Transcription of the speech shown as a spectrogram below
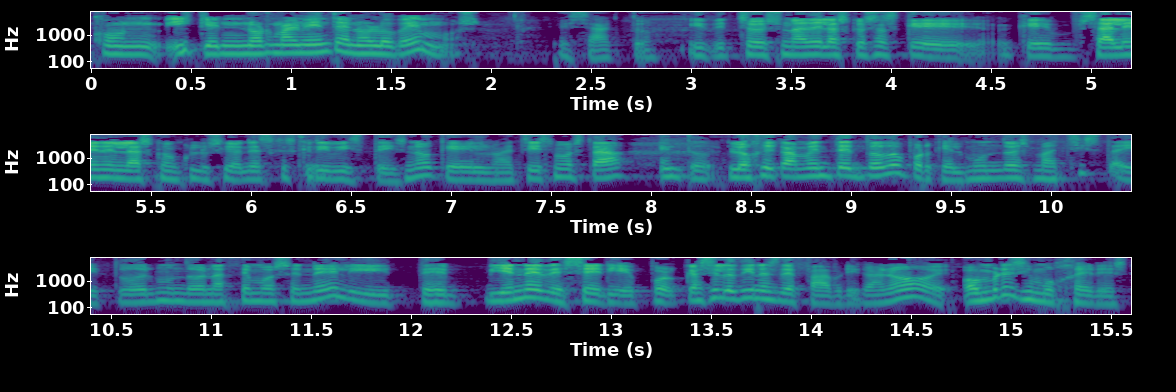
con, y que normalmente no lo vemos. Exacto. Y de hecho es una de las cosas que, que salen en las conclusiones que escribisteis, ¿no? Que el machismo está En lógicamente en todo porque el mundo es machista y todo el mundo nacemos en él y te viene de serie, por, casi lo tienes de fábrica, ¿no? Hombres y mujeres.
